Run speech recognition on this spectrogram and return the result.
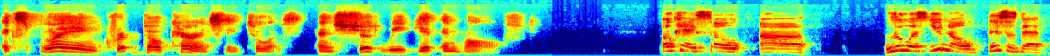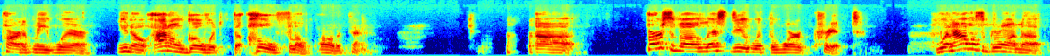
Explain cryptocurrency to us and should we get involved? Okay, so uh, Louis, you know, this is that part of me where, you know, I don't go with the whole flow all the time. Uh, first of all, let's deal with the word crypt. When I was growing up,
